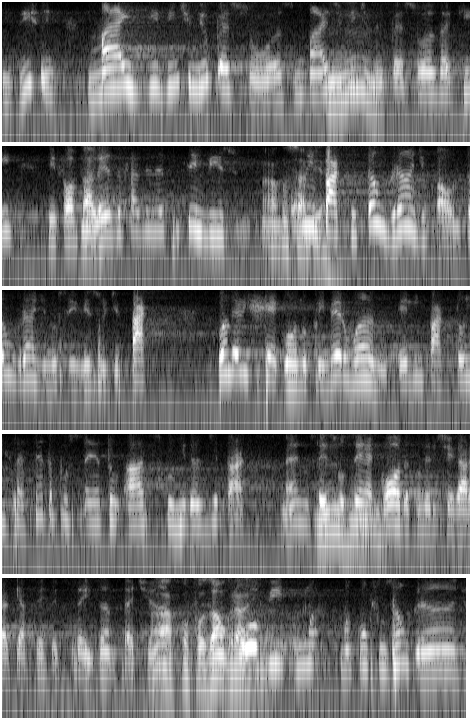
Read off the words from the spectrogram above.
existem mais de 20 mil pessoas, mais hum. de 20 mil pessoas aqui em Fortaleza hum. fazendo esse serviço. Eu não sabia. Um impacto tão grande, Paulo, tão grande no serviço de táxi, quando ele chegou no primeiro ano, ele impactou em 60% as corridas de táxi. Né? Não sei uhum. se você recorda quando eles chegaram aqui há cerca de seis anos, sete anos. Ah, confusão grande. Houve uma, uma confusão grande,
